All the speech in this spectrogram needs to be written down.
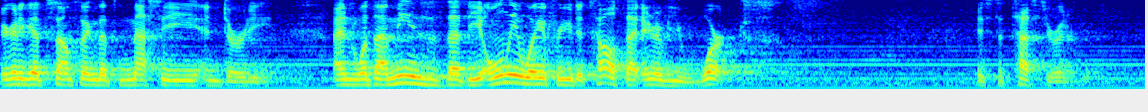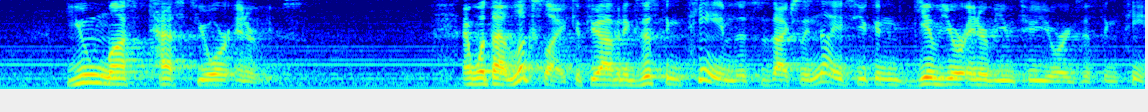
You're gonna get something that's messy and dirty. And what that means is that the only way for you to tell if that interview works is to test your interview you must test your interviews. And what that looks like, if you have an existing team, this is actually nice, you can give your interview to your existing team,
